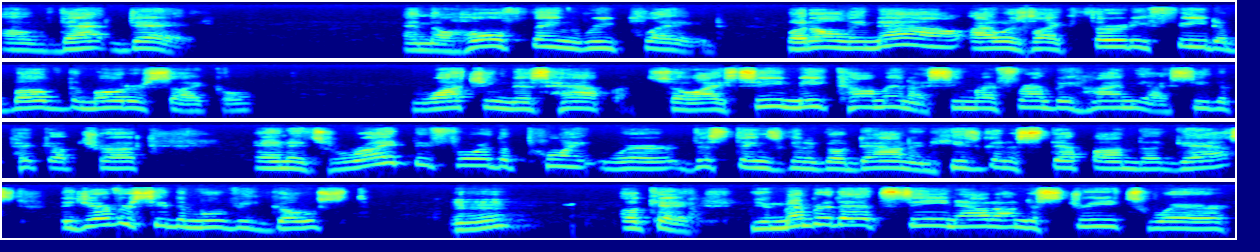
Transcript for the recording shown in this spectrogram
of that day and the whole thing replayed. But only now I was like 30 feet above the motorcycle watching this happen. So I see me coming, I see my friend behind me, I see the pickup truck, and it's right before the point where this thing's going to go down and he's going to step on the gas. Did you ever see the movie Ghost? Mm-hmm. Okay, you remember that scene out on the streets where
